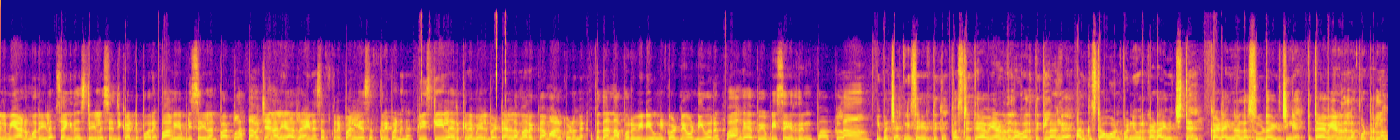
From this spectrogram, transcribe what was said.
எளிமையான முறையில சங்கீதா ஸ்டைல செஞ்சு காட்ட போறேன். வாங்க எப்படி செய்யலாம்னு பார்க்கலாம். நம்ம சேனல் யாரெல்லாம் என்ன சப்ஸ்கிரைப் பண்ணலையா சப்ஸ்கிரைப் பண்ணுங்க. ப்ளீஸ் கீழே இருக்கிற பெல் பட்டன்ல மறக்காம ஆள் கொடுங்க. அப்பதான் நான் போற வீடியோ உங்களுக்கு உடனே உடனே வரும். வாங்க இப்போ எப்படி செய்யறதுன்னு பார்க்கலாம். இப்போ சட்னி செய்யறதுக்கு ஃபர்ஸ்ட் தேவையானதெல்லாம் வறுத்துக்கலாங்க. அதுக்கு ஸ்டவ் ஆன் பண்ணி ஒரு கடாய் வச்சுட்டு கடாய் நல்லா சூடாயிடுச்சுங்க. இப்போ தேவையானதெல்லாம் போட்டுடலாம்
